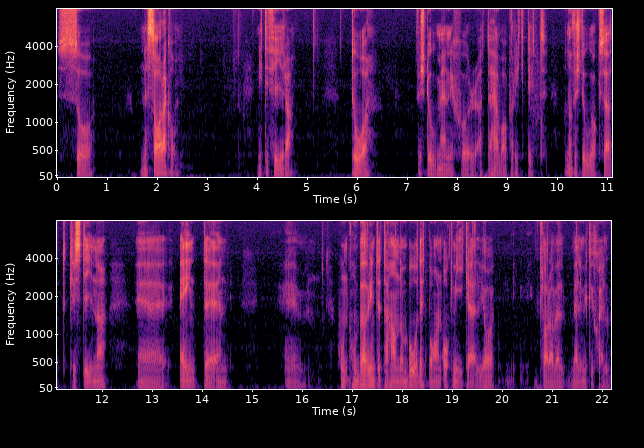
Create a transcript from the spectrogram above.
så när Sara kom 94. Då förstod människor att det här var på riktigt. Och de förstod också att Kristina eh, är inte en... Eh, hon, hon, behöver inte ta hand om både ett barn och Mikael. Jag klarar väl väldigt mycket själv.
